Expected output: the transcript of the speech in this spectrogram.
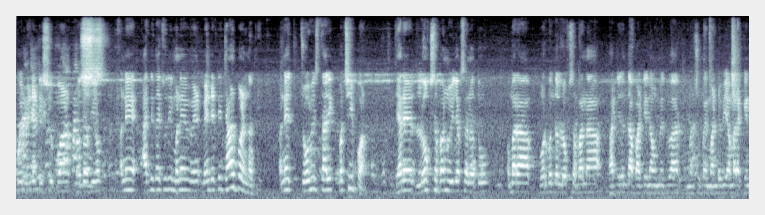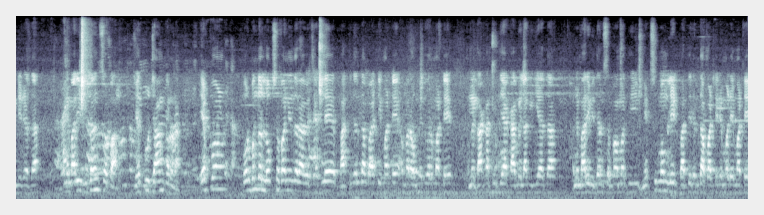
કોઈ મેન્ડેટ ઇસ્યુ પણ નહોતો થયો. અને આજની તારીખ સુધી મને મેન્ડેટની જાણ પણ નથી. અને ચોવીસ તારીખ પછી પણ, જ્યારે લોકસભાનું ઇલેક્શન હતું, અમારા પોરબંદર લોકસભાના ભારતીય જનતા પાર્ટીના ઉમેદવાર મનસુખભાઈ માંડવી અમારા કેન્ડિડેટ હતા. અને મારી વિધાનસભા, જેતપુર જામકરણા, એ પણ પોરબંદર લોકસભાની અંદર આવે છે. એટલે ભારતીય જનતા પાર્ટી માટે, અમારા ઉમેદવાર માટે અમે તાકાતથી ત્યાં કામે લાગી ગયા હતા. અને મારી વિધાનસભામાંથી મેક્સિમમ લીડ ભારતીય જનતા પાર્ટીને મળે માટે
